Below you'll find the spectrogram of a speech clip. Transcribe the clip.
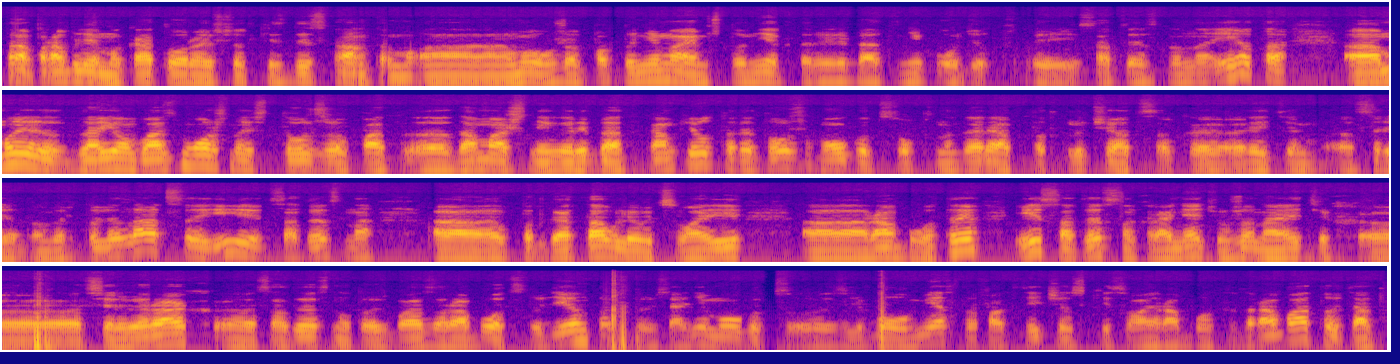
та проблема, которая все-таки с дискантом, а, мы уже понимаем, что некоторые ребята не ходят, и, соответственно, это, а, мы даем возможность тоже под э, домашние ребята компьютеры тоже могут, собственно говоря, подключаться к этим э, средам виртуализации и, соответственно, подготавливать свои работы и, соответственно, хранять уже на этих серверах, соответственно, то есть база работ студентов, то есть они могут из любого места фактически свои работы дорабатывать, отлаживать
